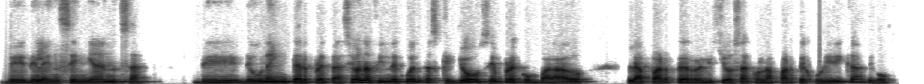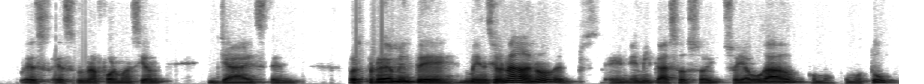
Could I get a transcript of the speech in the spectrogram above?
de, de la enseñanza, de, de una interpretación, a fin de cuentas, que yo siempre he comparado la parte religiosa con la parte jurídica, digo, es, es una formación ya, este, pues previamente mencionada, ¿no? En, en mi caso soy, soy abogado, como, como tú.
